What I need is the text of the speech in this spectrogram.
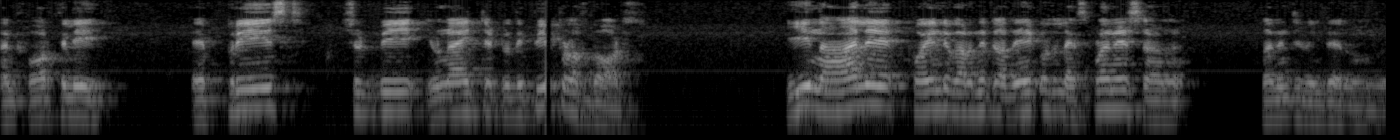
And fourthly, a priest should be united to the people of God. ഈ നാല് പോയിന്റ് പറഞ്ഞിട്ട് അതിനെക്കുറിച്ചുള്ള എക്സ്പ്ലനേഷൻ ആണ് പതിനഞ്ച് മിനിറ്റ് തരുന്നത്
